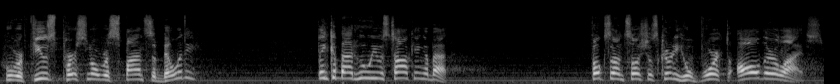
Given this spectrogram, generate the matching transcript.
who refused personal responsibility, think about who he was talking about. Folks on Social Security who've worked all their lives,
